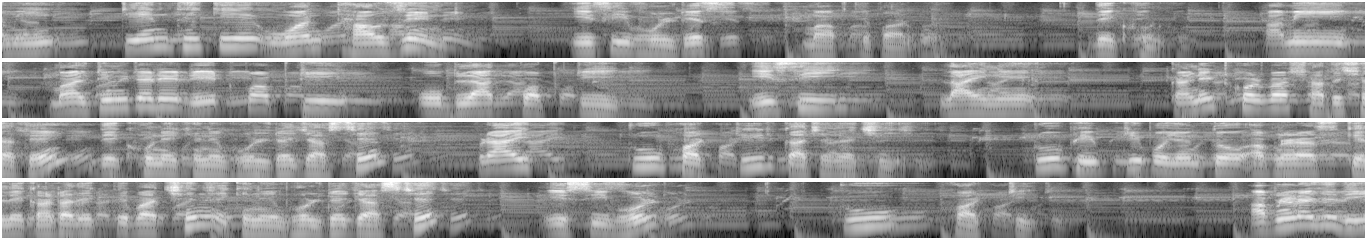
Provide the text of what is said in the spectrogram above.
আমি টেন থেকে ওয়ান থাউজেন্ড এসি ভোল্টেজ মাপতে পারব। দেখুন, আমি মাল্টিমিটারের রেড পপটি ও ব্ল্যাক পপটি এসি লাইনে কানেক্ট করবার সাথে সাথে দেখুন এখানে ভোল্টেজ আসছে প্রায় টু ফর্টির কাছাকাছি। টু ফিফটি পর্যন্ত আপনারা স্কেলে কাঁটা দেখতে পাচ্ছেন, এখানে ভোল্টেজ আসছে এসি ভোল্ট টু ফর্টি আপনারা যদি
